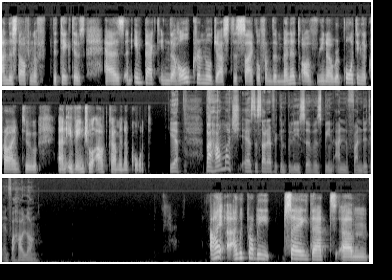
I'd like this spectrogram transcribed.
understaffing of detectives has an impact in the whole criminal justice cycle from the minute of, you know, reporting a crime to an eventual outcome in a court. Yeah. But how much has the South African Police Service been underfunded and for how long? I I would probably say that um,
